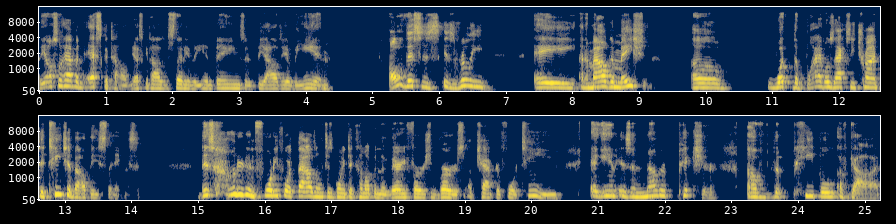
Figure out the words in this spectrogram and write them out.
they also have an eschatology. Eschatology, is the study of the end things, and theology of the end. All this is is really a an amalgamation of what the Bible is actually trying to teach about these things. This 144,000, which is going to come up in the very first verse of chapter 14, again is another picture of the people of God.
